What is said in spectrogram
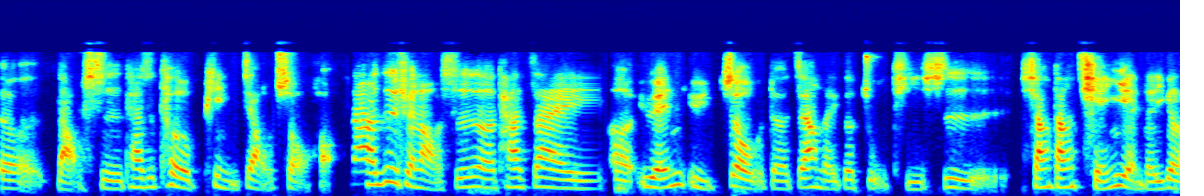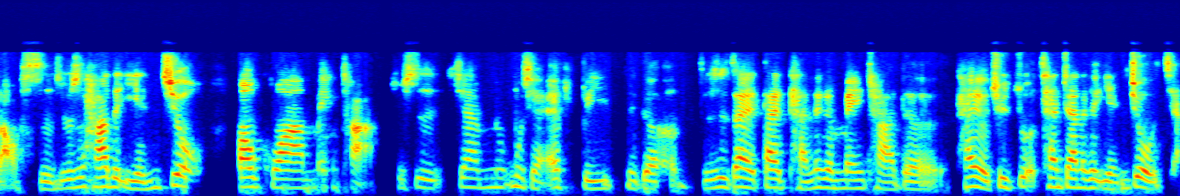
的老师，他是特聘教授哈。那日选老师呢，他在呃元宇宙的这样的一个主题是相当前沿的一个老师，就是他的研究包括 Meta，就是现在目前 FB 那个就是在在谈那个 Meta 的，他有去做参加那个研究奖，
